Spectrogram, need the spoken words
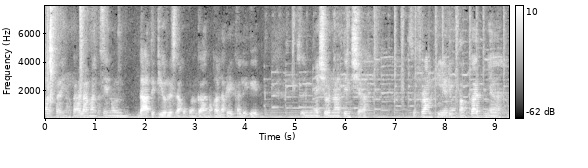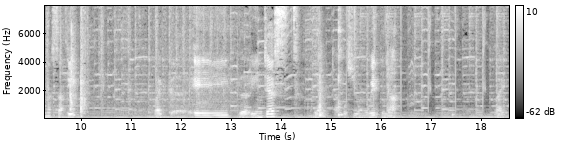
para sa inyong kaalaman kasi nung dati curious ako kung gaano kalaki kaliit. So i-measure natin siya. So from here yung tangkad niya nasa 8 like uh, 8 uh, inches. Yan. Tapos yung width niya like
